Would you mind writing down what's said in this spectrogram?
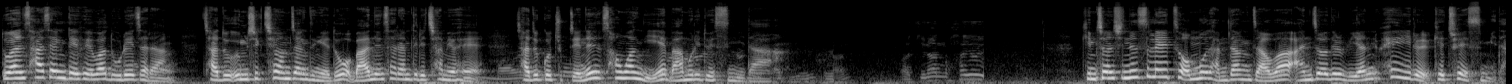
또한 사생대회와 노래자랑, 자두 음식 체험장 등에도 많은 사람들이 참여해 자두꽃 축제는 성황리에 마무리됐습니다. 김천시는 슬레이트 업무 담당자와 안전을 위한 회의를 개최했습니다.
